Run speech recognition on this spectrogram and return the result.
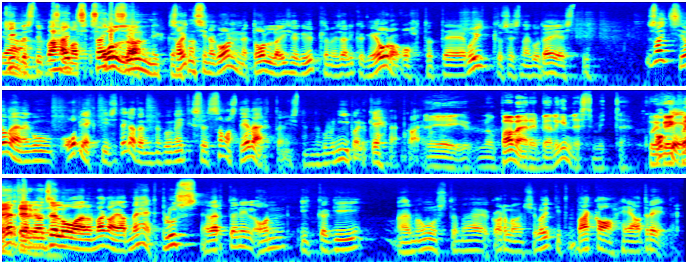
Ja, kindlasti vähemalt sats, olla, satsi nagu on, et olla isegi ütleme seal ikkagi eurokohtade võitluses nagu täiesti sats ei ole nagu objektiivselt, ega ta nüüd nagu näiteks sellest samast Evertonist nüüd nagu nii palju kehvem ka ei ole. ei, no paberi peal kindlasti mitte. okei Evertonil on sel hooajal on väga head mehed, pluss Evertonil on ikkagi, ärme unustame Carlo Ancelottit, väga hea treener.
